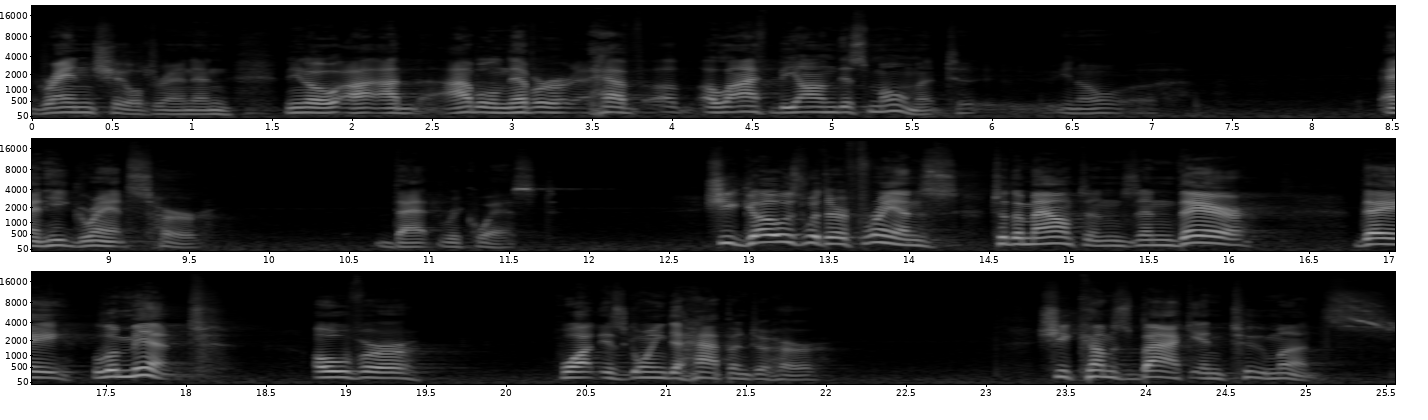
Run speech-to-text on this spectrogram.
grandchildren and you know I, I, I will never have a, a life beyond this moment you know. And he grants her that request she goes with her friends to the mountains, and there they lament over what is going to happen to her. She comes back in two months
